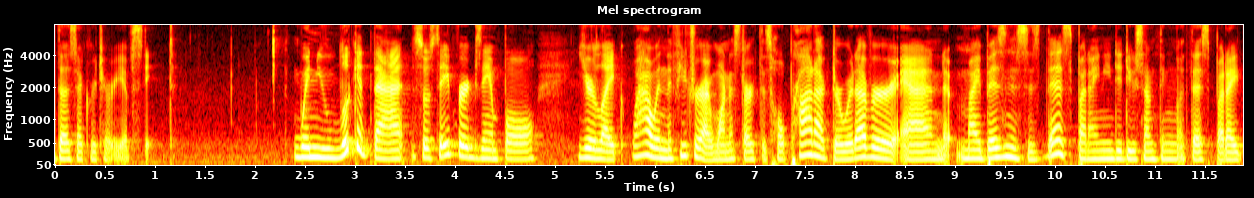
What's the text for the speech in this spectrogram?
the Secretary of State. When you look at that, so say for example, you're like, wow, in the future, I want to start this whole product or whatever, and my business is this, but I need to do something with this, but I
